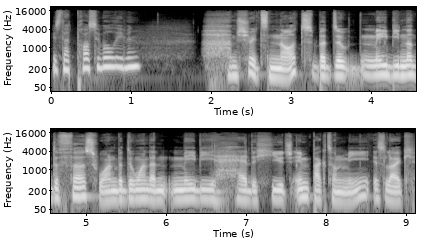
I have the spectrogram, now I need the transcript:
Is that possible even? I'm sure it's not, but the, maybe not the first one, but the one that maybe had a huge impact on me is like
